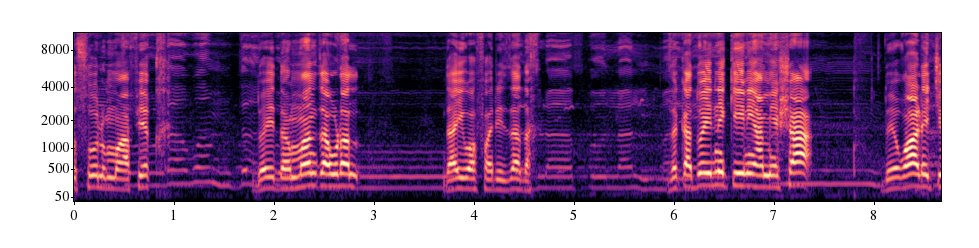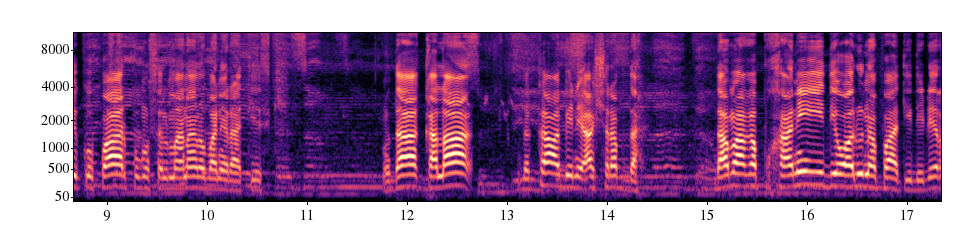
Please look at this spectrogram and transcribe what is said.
اصول موافق دوی د منځه وړل دا یوه فریضه ده ځکه دوی نه کینی همیشه دوی غواړي چې کفار په مسلمانانو باندې راتیز کی نو دا قلا د کعب بن اشرف ده دا ماغه پخانی دیوالونه پاتې دي ډیر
